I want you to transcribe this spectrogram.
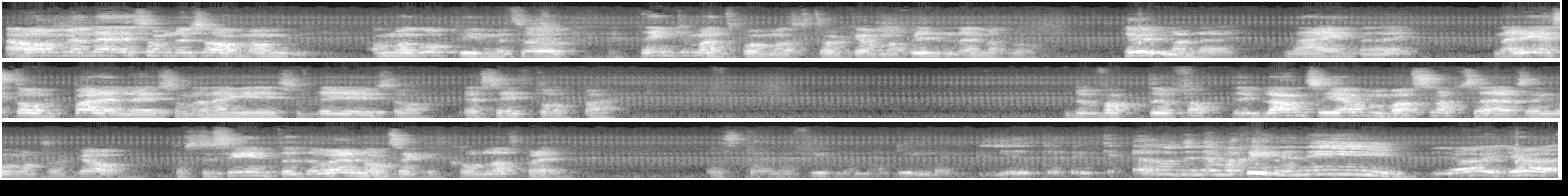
Ja, men det är som du sa. Man, om man går på gymmet så tänker man inte på om man ska torka av maskinen emellanåt. Hur man är. Nej, Nej. när det är stolpar eller sådana där grejer så blir det ju så. Jag säger stolpar. Då fattar, då fattar, ibland så gör man bara snabbt så här och sen går man och torkar av. Fast du ser inte, då är det någon säkert kollat på dig. Och ställer till den här lilla idioten. Åh, den där maskinen är... Ja, jag,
